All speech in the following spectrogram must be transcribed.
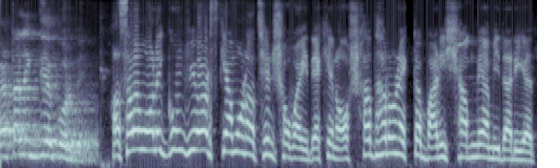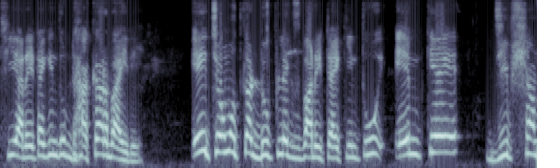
মেটালিক দিয়ে করবে। আসসালামু আলাইকুম ভিউয়ার্স কেমন আছেন সবাই? দেখেন অসাধারণ একটা বাড়ির সামনে আমি দাঁড়িয়ে আছি আর এটা কিন্তু ঢাকার বাইরে। এই চমৎকার ডুপ্লেক্স বাড়িটায় কিন্তু এম কে জিপসাম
